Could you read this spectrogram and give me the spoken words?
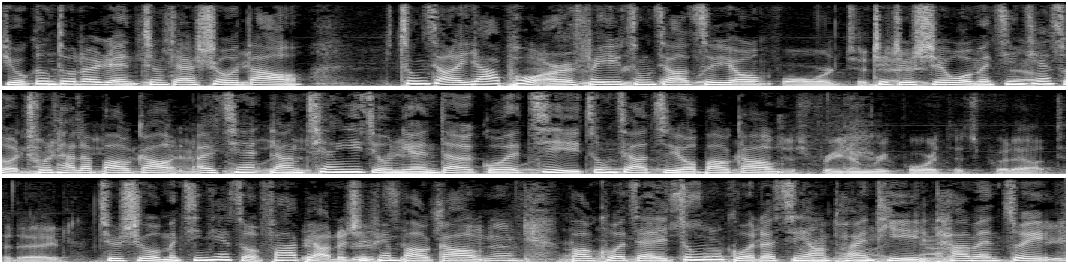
有更多的人正在受到宗教的压迫，而非宗教自由。这就是我们今天所出台的报告，二千两千一九年的国际宗教自由报告，就是我们今天所发表的这篇报告。包括在中国的信仰团体，他们最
